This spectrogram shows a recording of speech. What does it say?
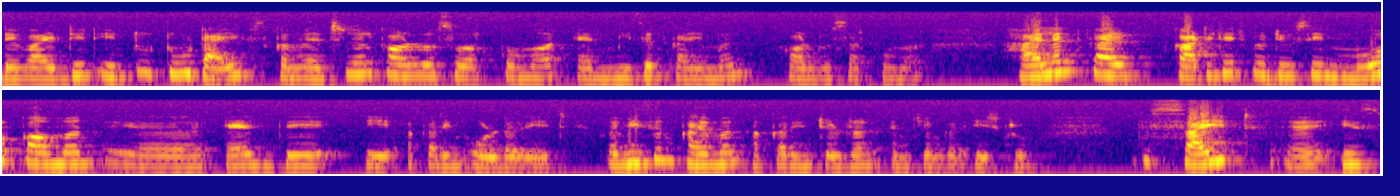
divided into two types, conventional chondrosarcoma and mesenchymal chondrosarcoma. Hyaline cartilage producing more common uh, and they occur in older age. The mesenchymal occur in children and younger age group. The site uh, is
